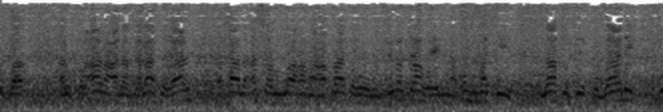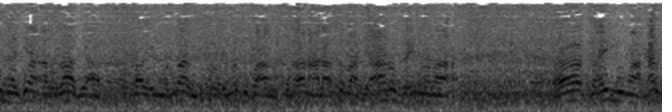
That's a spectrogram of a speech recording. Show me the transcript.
تقرأ القرآن على ثلاث أيام فقال اسال الله معافاته ومغفرته وإن أمتي لا تطيق ذلك. ثم جاء الرابعه فقال إن الله أن تقرأ القرآن على سبعة اعرف فإنما فأيما حرف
